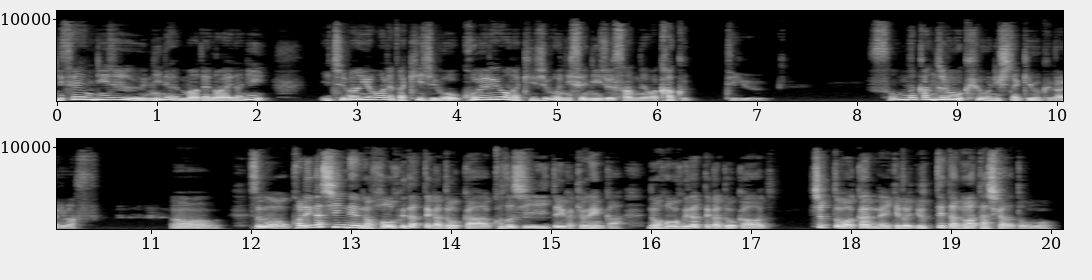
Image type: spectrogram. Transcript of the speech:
2022年までの間に一番読まれた記事を超えるような記事を2023年は書くっていう、そんな感じの目標にした記憶があります。うん。その、これが新年の抱負だったかどうか、今年というか去年か、の抱負だったかどうかは、ちょっとわかんないけど、言ってたのは確かだと思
